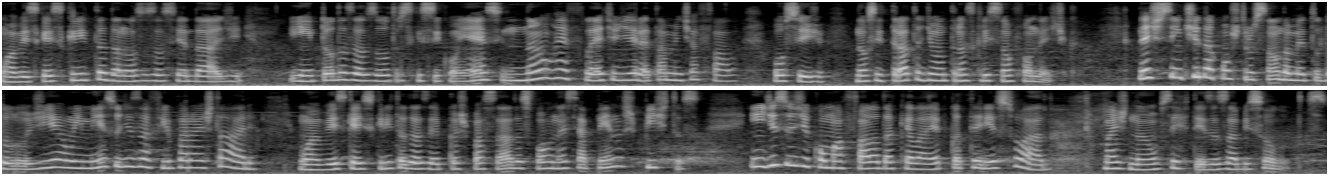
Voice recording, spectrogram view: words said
uma vez que a escrita da nossa sociedade e em todas as outras que se conhece não reflete diretamente a fala, ou seja, não se trata de uma transcrição fonética. Neste sentido, a construção da metodologia é um imenso desafio para esta área, uma vez que a escrita das épocas passadas fornece apenas pistas, indícios de como a fala daquela época teria soado, mas não certezas absolutas.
